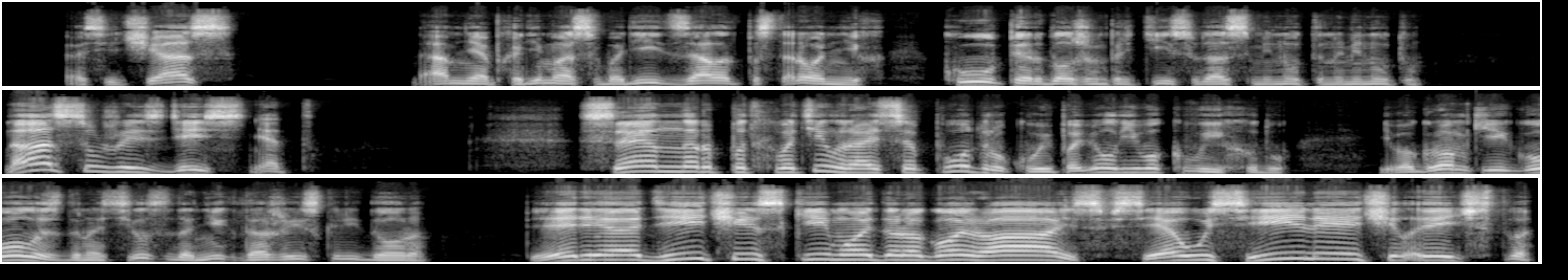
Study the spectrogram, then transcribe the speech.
— А сейчас нам необходимо освободить зал от посторонних. Купер должен прийти сюда с минуты на минуту. Нас уже здесь нет. Сеннер подхватил Райса под руку и повел его к выходу. Его громкий голос доносился до них даже из коридора. Периодически, мой дорогой Райс, все усилия человечества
